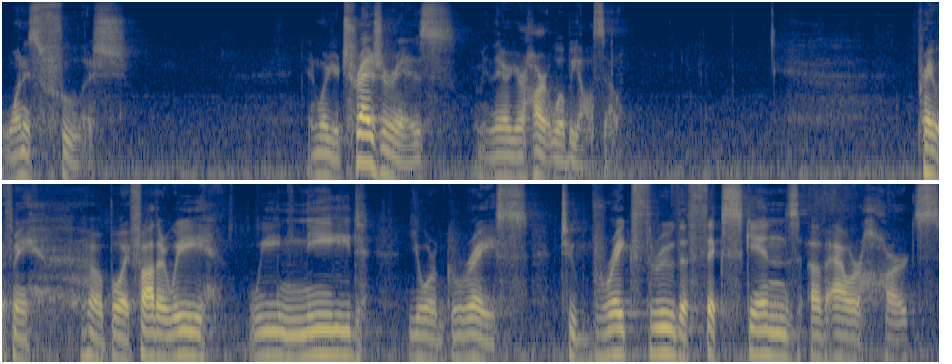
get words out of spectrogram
one is foolish. And where your treasure is, I mean, there your heart will be also. Pray with me. Oh boy, Father, we, we need your grace to break through the thick skins of our hearts,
